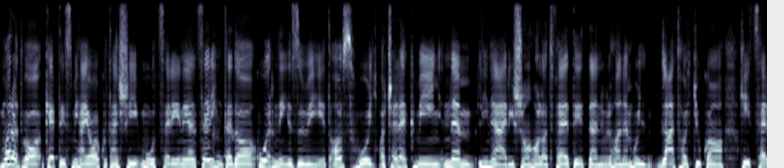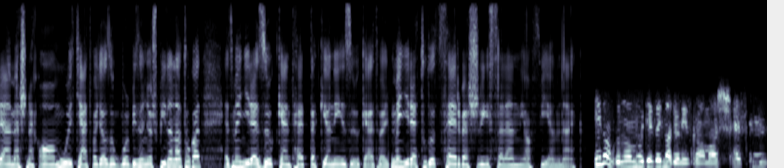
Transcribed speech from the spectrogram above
maradva Kertész Mihály alkotási módszerénél, szerinted a kornézőjét, az, hogy a cselekmény nem lineárisan halad feltétlenül, hanem hogy láthatjuk a két szerelmesnek a múltját, vagy azokból bizonyos pillanatokat, ez mennyire zökkenthette ki a nézőket, vagy mennyire tudott szerves része lenni a filmnek? Én azt gondolom, hogy ez egy nagyon izgalmas eszköz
